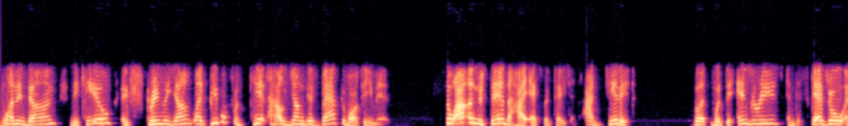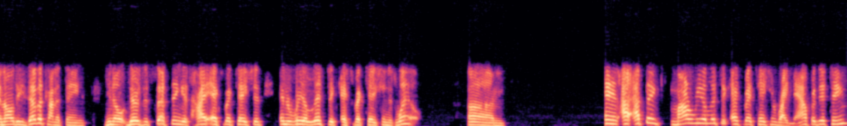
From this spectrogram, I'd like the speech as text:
one and done. Nickeil, extremely young. Like people forget how young this basketball team is. So I understand the high expectations. I get it. But with the injuries and the schedule and all these other kind of things, you know, there's a such thing as high expectation and a realistic expectation as well. Um, and I, I think my realistic expectation right now for this team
